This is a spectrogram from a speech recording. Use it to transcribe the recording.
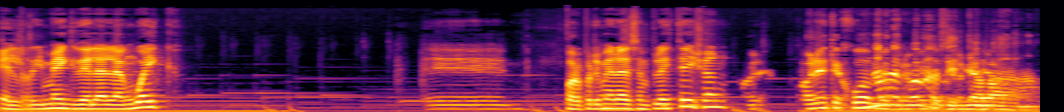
el remake del Alan Wake. Eh, Por primera vez en PlayStation. con, con este juego No me recuerdo terminar. estaba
